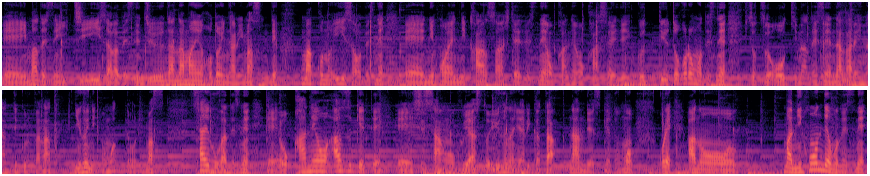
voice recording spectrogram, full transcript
えー、今ですね、1イーサがですね、17万円ほどになりますんで、まあ、このイーサをですね、えー、日本円に換算してですね、お金を稼いでいくっていうところもですね、一つ大きなですね、流れになってくるかなというふうに思っております。最後がですね、えお金を預けて、え資産を増やすというふうなやり方なんですけども、これ、あのまあ、日本でもですね、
